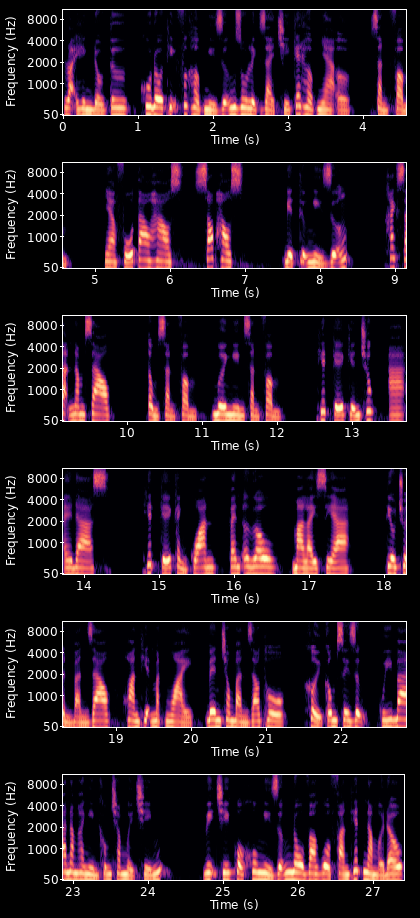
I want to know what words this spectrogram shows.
Loại hình đầu tư, khu đô thị phức hợp nghỉ dưỡng du lịch giải trí kết hợp nhà ở, sản phẩm. Nhà phố Townhouse, Shop House. Biệt thự nghỉ dưỡng. Khách sạn 5 sao. Tổng sản phẩm, 10.000 sản phẩm. Thiết kế kiến trúc, AEDAS. Thiết kế cảnh quan, Pentago, Malaysia. Tiêu chuẩn bàn giao, hoàn thiện mặt ngoài, bên trong bàn giao thô, khởi công xây dựng, quý 3 năm 2019. Vị trí của khu nghỉ dưỡng Nova World Phan Thiết nằm ở đâu?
